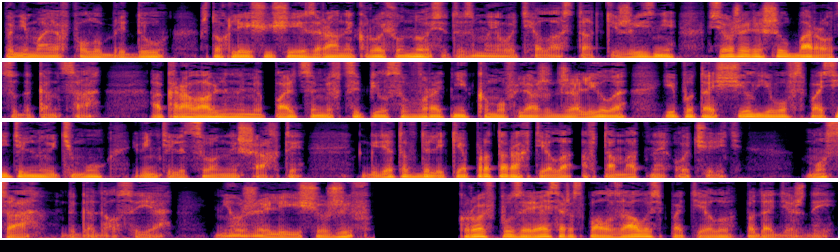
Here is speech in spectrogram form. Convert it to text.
Понимая в полубреду, что хлещущая из раны кровь уносит из моего тела остатки жизни, все же решил бороться до конца. Окровавленными пальцами вцепился в воротник камуфляжа Джалила и потащил его в спасительную тьму вентиляционной шахты. Где-то вдалеке протарахтела автоматная очередь. «Муса», — догадался я, — «неужели еще жив?» Кровь, пузырясь, расползалась по телу под одеждой.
